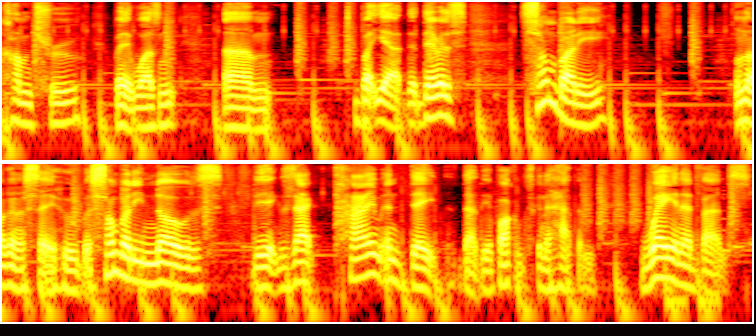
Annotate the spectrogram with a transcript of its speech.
come true, but it wasn't. Um, but yeah, th- there is somebody. I'm not gonna say who, but somebody knows the exact time and date that the apocalypse is gonna happen, way in advance,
